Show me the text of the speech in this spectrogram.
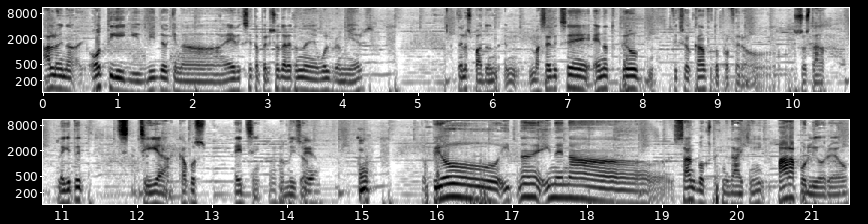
άλλο ένα, ό,τι βίντεο και να έδειξε, τα περισσότερα ήταν World Premiers. Τέλος πάντων, ε, μας έδειξε ένα το οποίο δεν ξέρω καν θα το προφέρω σωστά. Λέγεται Τσία, κάπως Έτσι, νομίζω. Ουσία. Το οποίο είναι, είναι ένα sandbox παιχνιδάκι πάρα πολύ ωραίο,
